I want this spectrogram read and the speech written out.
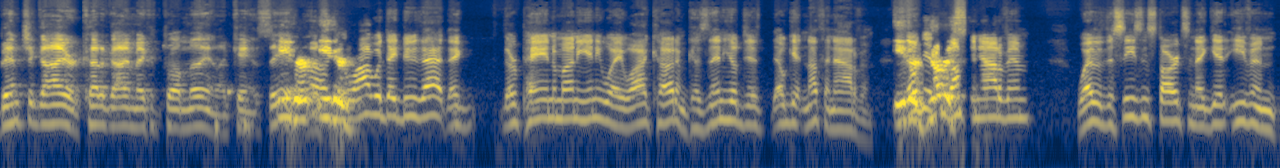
bench a guy or cut a guy and make him twelve million? I can't see Either- it. Either- Why would they do that? They they're paying the money anyway. Why cut him? Because then he'll just they'll get nothing out of him. either They'll get something out of him, whether the season starts and they get even.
